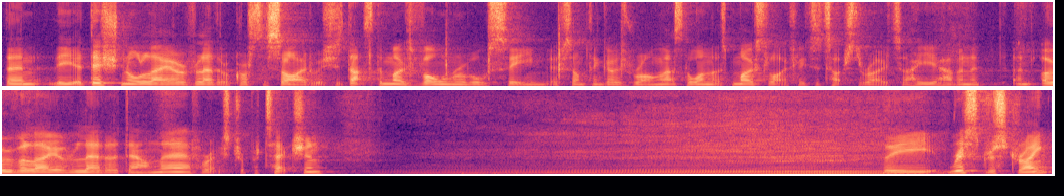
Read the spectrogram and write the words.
Then the additional layer of leather across the side, which is that's the most vulnerable seam if something goes wrong. That's the one that's most likely to touch the road. So here you have an, an overlay of leather down there for extra protection. The wrist restraint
